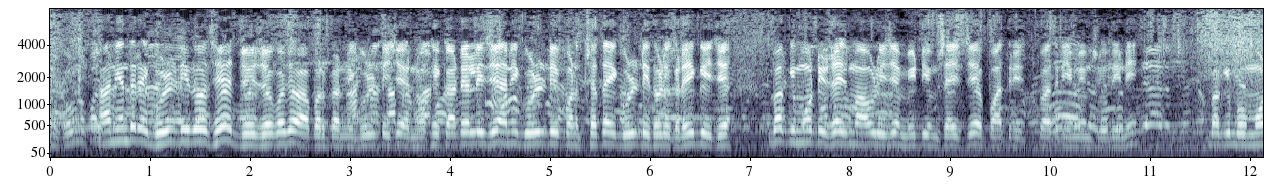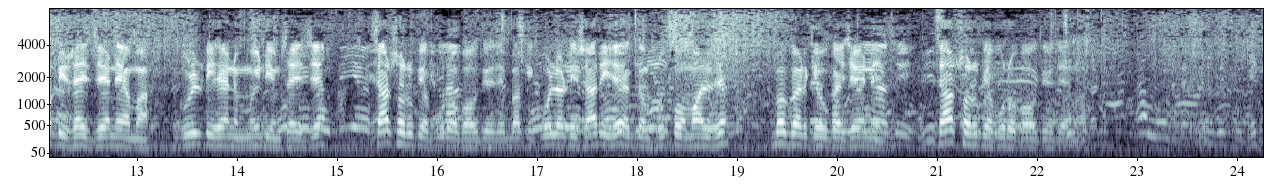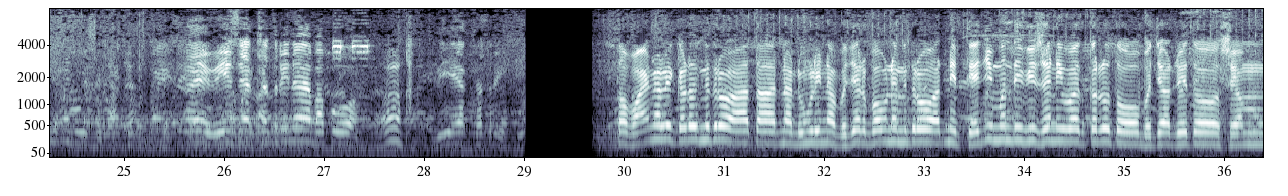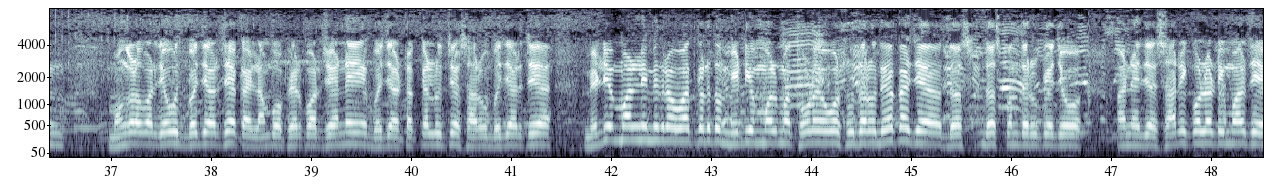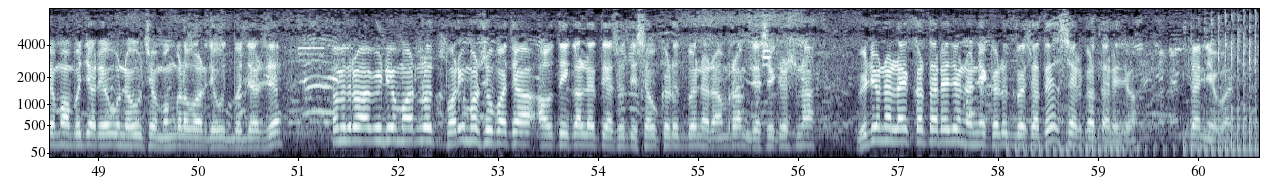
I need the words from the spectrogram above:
આની અંદર એ ગુલટી તો છે જ, જોઈ શકો છો આ પ્રકારની ગુલટી છે. નોખી કાઢેલી છે, આની ગુલટી પણ છતાંય ગુલટી થોડીક રહી ગઈ છે. બાકી મોટી સાઇઝમાં આવડી છે મીડિયમ સાઇઝ છે, પાંત્રીસ પાંત્રીસ એમએમ સુધીની. બાકી બહુ મોટી સાઇઝ છે ને આમાં. ગુલટી છે અને મીડિયમ સાઈઝ છે. ચારસો રૂપિયા પૂરો ભાવ થયો છે. બાકી ક્વોલિટી સારી છે, એકદમ સૂકો માલ છે. બગડ કેવું કાંઈ છે નહીં. ચારસો રૂપિયા પૂરો ભાવ થયો છે એનો. વીસ એક છત્રી ને બાપુ. વીસ એક છત્રી. તો ફાઇનલી ખેડૂત મિત્રો આ આજના ડુંગળીના બજાર ભાવને મિત્રો આજની તેજી મંદી વિશેની વાત કરું તો બજાર જોઈએ તો સેમ મંગળવાર જેવું જ બજાર છે કાંઈ લાંબો ફેરફાર છે નહીં બજાર ટકેલું છે સારું બજાર છે. મીડિયમ માલની મિત્રો વાત કરું તો મીડિયમ માલમાં થોડો એવો સુધારો દેખાય છે દસ દસ પંદર રૂપિયા જેવો. અને જે સારી ક્વોલિટી માલ છે એમાં બજાર એવું ને એવું છે મંગળવાર જેવું જ બજાર છે. તો મિત્રો આ વિડીયોમાં આટલું જ. ફરી મળશું પાછા આવતીકાલે. ત્યાં સુધી સૌ ખેડૂતભાઈને રામ રામ. જય શ્રી કૃષ્ણ. વિડીયોને લાઇક કરતા રહેજો અને અન્ય ખેડૂતભાઈ સાથે શેર કરતા રહેજો. ધન્યવાદ.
